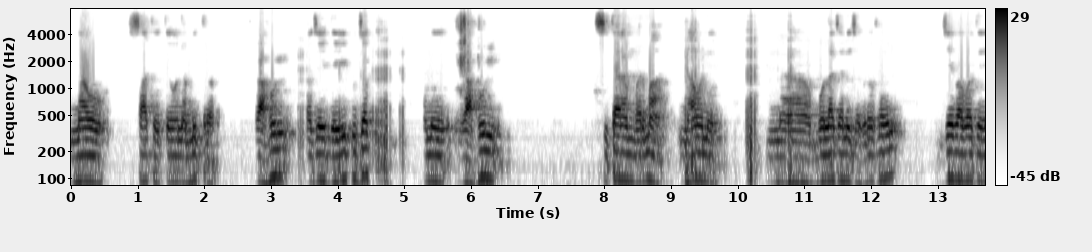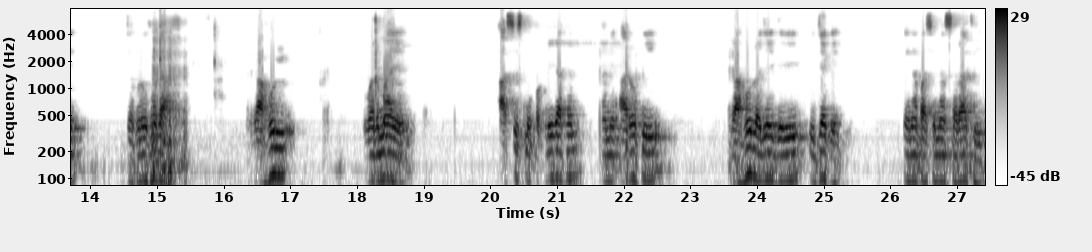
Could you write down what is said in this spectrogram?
નાઓ સાથે તેઓના મિત્ર રાહુલ, અજય દેવી પૂજક અને રાહુલ સીતારામ વર્મા નાઓને બોલાચાલી ઝઘડો થયેલ. જે બાબતે ઝઘડો થતા રાહુલ વર્માએ આશીષને પકડી રાખેલ અને આરોપી રાહુલ અજય દેવી પૂજકે તેના પાસેના સરાથી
